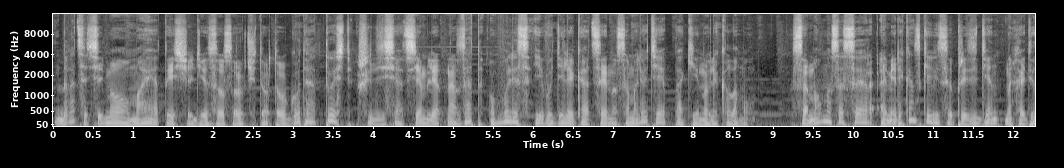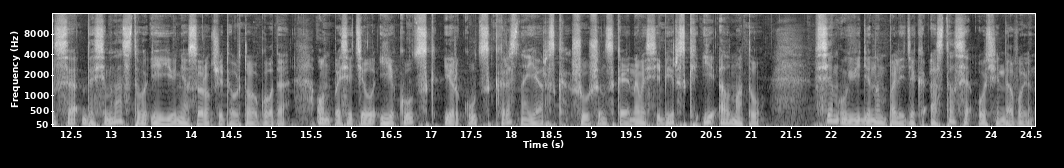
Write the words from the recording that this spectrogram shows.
27 мая 1944 года, то есть 67 лет назад, Уоллес и его делегация на самолете покинули Колыму. В самом СССР американский вице-президент находился до 17 июня 1944 года. Он посетил Якутск, Иркутск, Красноярск, Шушинское, Новосибирск и Алмату. Всем увиденным политик остался очень доволен.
